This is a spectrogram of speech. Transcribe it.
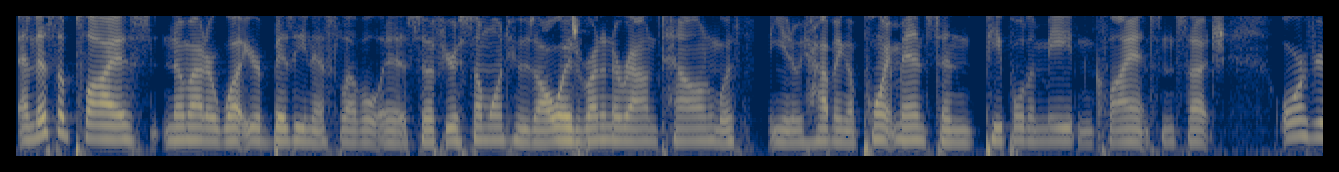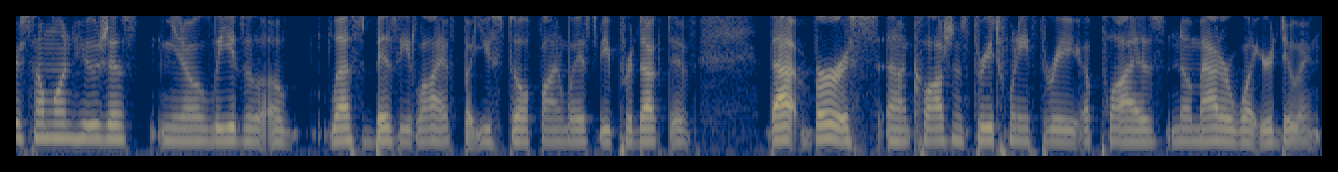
and this applies no matter what your busyness level is. So if you're someone who's always running around town with, you know, having appointments and people to meet and clients and such, or if you're someone who just, you know, leads a, a less busy life, but you still find ways to be productive, that verse, uh, Colossians 3:23, applies no matter what you're doing.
